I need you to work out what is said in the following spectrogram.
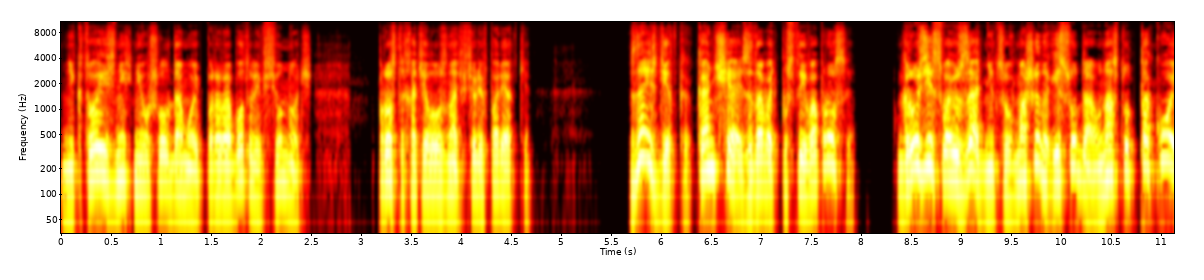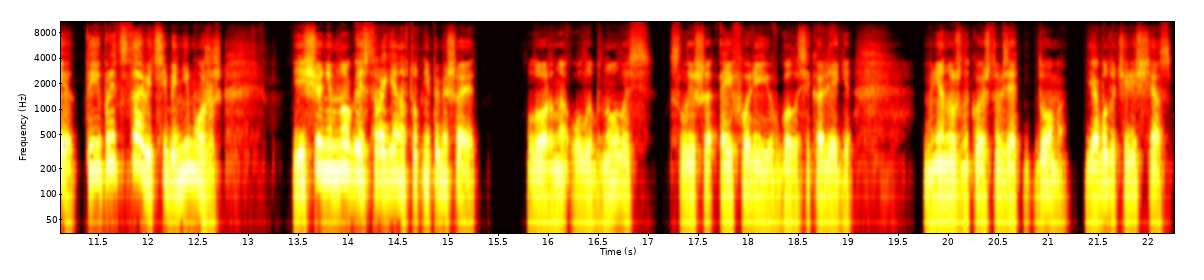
Никто из них не ушел домой, проработали всю ночь. Просто хотела узнать, все ли в порядке. Знаешь, детка, кончай задавать пустые вопросы Грузи свою задницу в машину и сюда. У нас тут такое, ты и представить себе не можешь. Еще немного эстрогенов тут не помешает. Лорна улыбнулась, слыша эйфорию в голосе коллеги. Мне нужно кое-что взять дома. Я буду через час.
